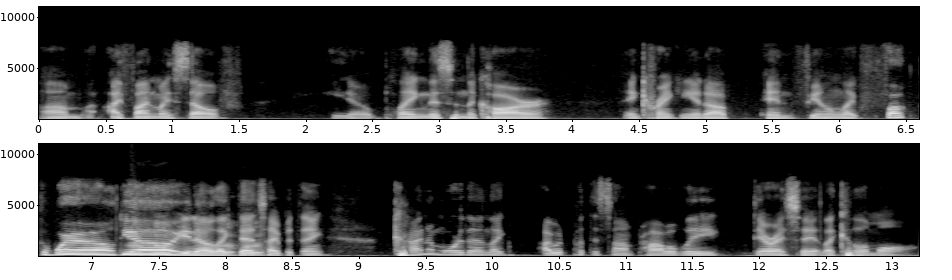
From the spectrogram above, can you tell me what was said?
Um, I find myself you know, playing this in the car and cranking it up and feeling like fuck the world, yo, Mhm. you know, like Mhm. that type of thing. Kind of more than like I would put this on probably, dare I say it, like Kill 'Em All.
